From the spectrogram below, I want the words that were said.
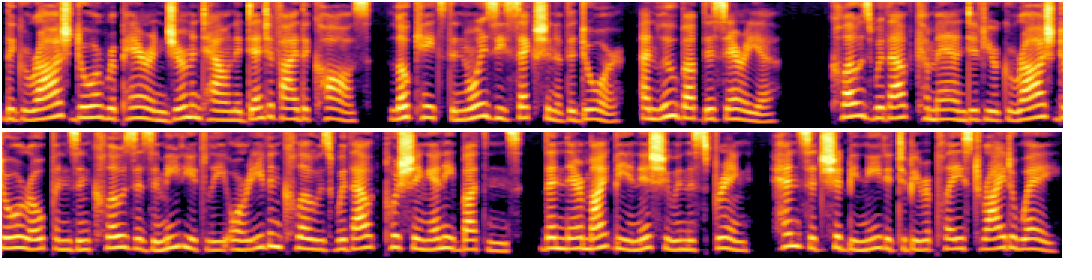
The garage door repair in Germantown identify the cause, locates the noisy section of the door, and lube up this area. Close without command if your garage door opens and closes immediately or even close without pushing any buttons, then there might be an issue in the spring, hence it should be needed to be replaced right away.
